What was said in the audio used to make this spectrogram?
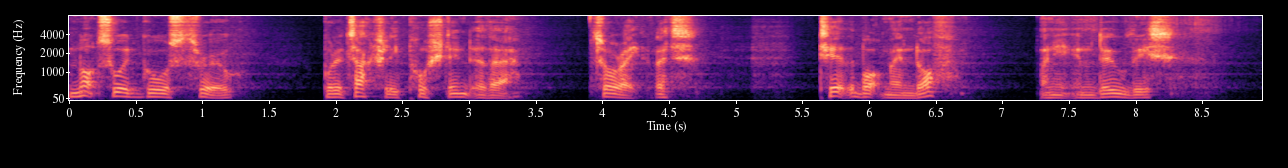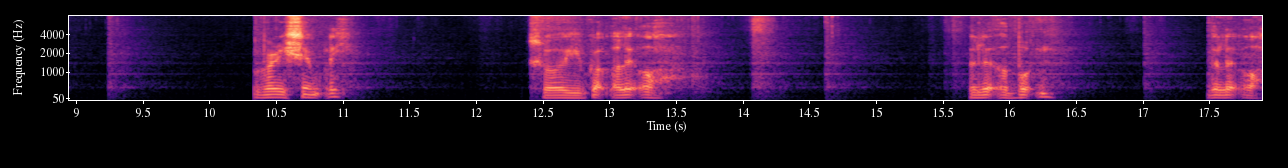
not so it goes through, but it's actually pushed into there. It's all right, let's take the bottom end off and you can do this very simply so you've got the little the little button the little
